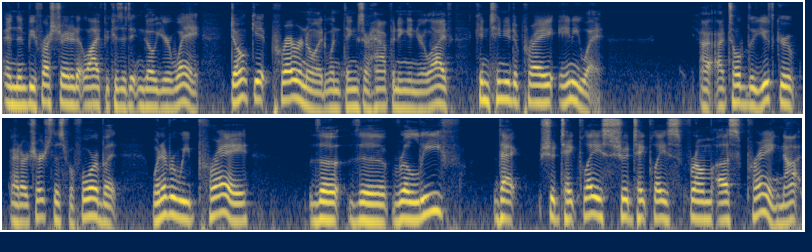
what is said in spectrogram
and then be frustrated at life because it didn't go your way. Don't get paranoid when things are happening in your life. Continue to pray anyway. I, have told the youth group at our church this before, but whenever we pray, the the relief that should take place should take place from us praying, not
